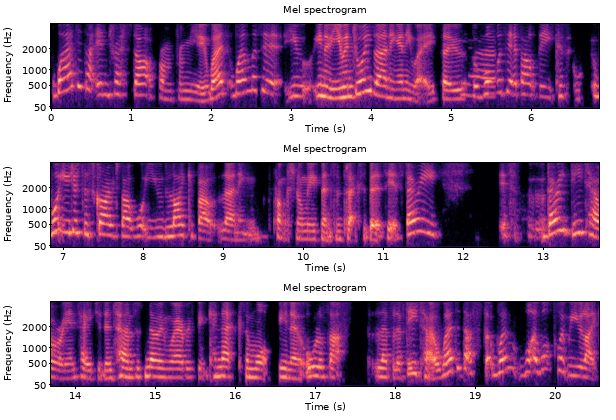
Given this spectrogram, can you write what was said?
where did that interest start from from you? Where when was it you you know you enjoy learning anyway? So yeah. but what was it about the because what you just described about what you like about learning functional movements and flexibility it's very it's very detail orientated in terms of knowing where everything connects and what you know all of that level of detail. Where did that start when what, at what point were you like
